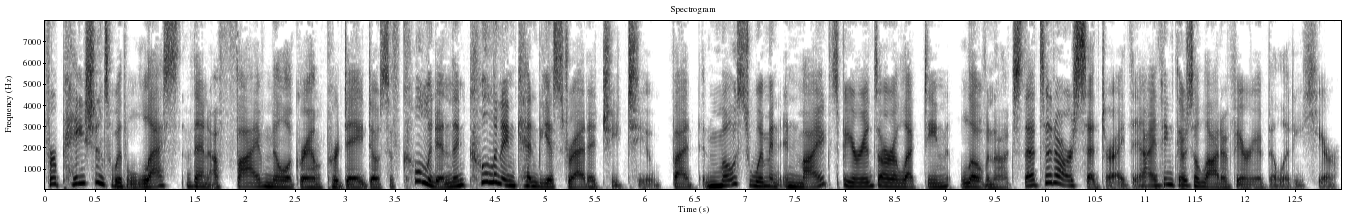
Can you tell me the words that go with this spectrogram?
For patients with less than a five milligram per day dose of Coumadin, then Coumadin can be a strategy too. But most women, in my experience, are electing Lovenox. That's at our center. I, th- I think there's a lot of variability here.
